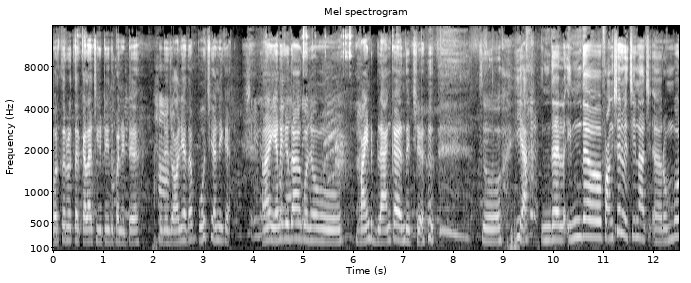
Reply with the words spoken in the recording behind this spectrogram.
ஒருத்தர் ஒருத்தர் கலாச்சிக்கிட்டு இது பண்ணிவிட்டு கொஞ்சம் ஜாலியாக தான் போச்சு அன்றைக்கி ஆனால் எனக்கு தான் கொஞ்சம் மைண்டு பிளாங்காக இருந்துச்சு. ஸோ யா இந்த இந்த ஃபங்க்ஷன் வச்சு நான் ரொம்ப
